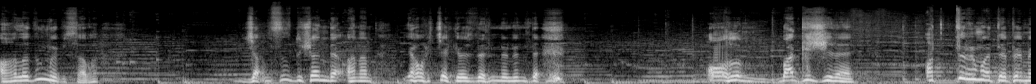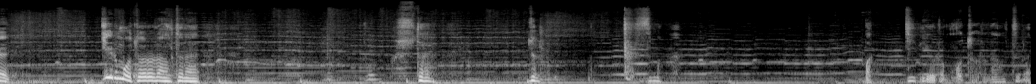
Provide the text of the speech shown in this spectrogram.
ağladın mı bir sabah? Cansız düşen de anan yavaşça gözlerinin önünde. Oğlum bak işine. Attırma tepemi. Gir motorun altına. Usta. Dur. Kızma. Bak giriyorum motorun altına.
